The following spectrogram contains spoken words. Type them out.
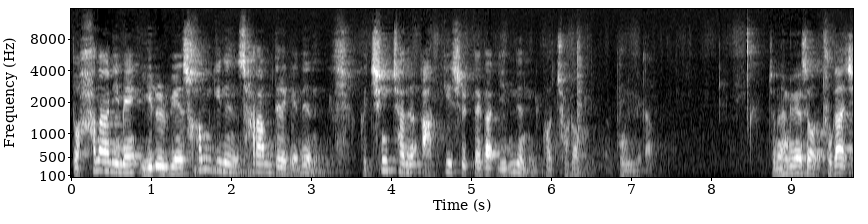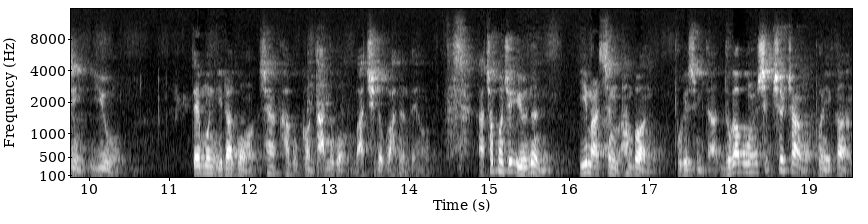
또 하나님의 일을 위해 섬기는 사람들에게는 그 칭찬을 아끼실 때가 있는 것처럼 보입니다. 저는 성경에서 두 가지 이유 때문이라고 생각하고 그걸 나누고 마치려고 하는데요. 아, 첫 번째 이유는 이 말씀 한번 보겠습니다. 누가복음 17장 보니까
